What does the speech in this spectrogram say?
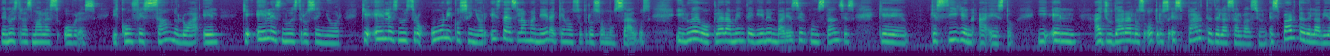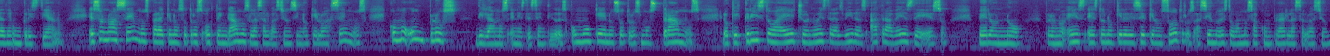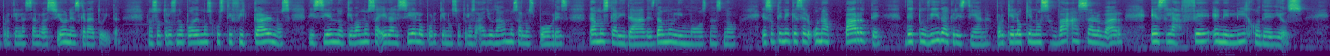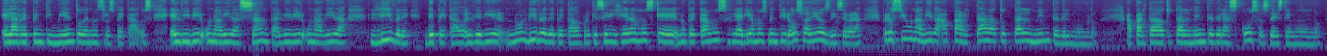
de nuestras malas obras y confesándolo a Él, que Él es nuestro Señor, que Él es nuestro único Señor. Esta es la manera que nosotros somos salvos. Y luego claramente vienen varias circunstancias que, que siguen a esto. Y el ayudar a los otros es parte de la salvación, es parte de la vida de un cristiano. Eso no hacemos para que nosotros obtengamos la salvación, sino que lo hacemos como un plus, digamos, en este sentido. Es como que nosotros mostramos lo que Cristo ha hecho en nuestras vidas a través de eso, pero no Pero no es, esto no quiere decir que nosotros haciendo esto vamos a comprar la salvación, porque la salvación es gratuita. Nosotros no podemos justificarnos diciendo que vamos a ir al cielo porque nosotros ayudamos a los pobres, damos caridades, damos limosnas, no. Eso tiene que ser una parte de tu vida cristiana, porque lo que nos va a salvar es la fe en el Hijo de Dios el arrepentimiento de nuestros pecados, el vivir una vida santa, el vivir una vida libre de pecado, el vivir no libre de pecado, porque si dijéramos que no pecamos, le haríamos mentiroso a Dios, dice, ¿verdad? Pero sí una vida apartada totalmente del mundo, apartada totalmente de las cosas de este mundo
